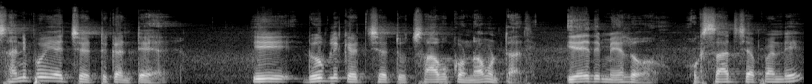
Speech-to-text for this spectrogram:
చనిపోయే చెట్టు కంటే ఈ డూప్లికేట్ చెట్టు చావకుండా ఉంటుంది ఏది మేలో ఒకసారి చెప్పండి.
